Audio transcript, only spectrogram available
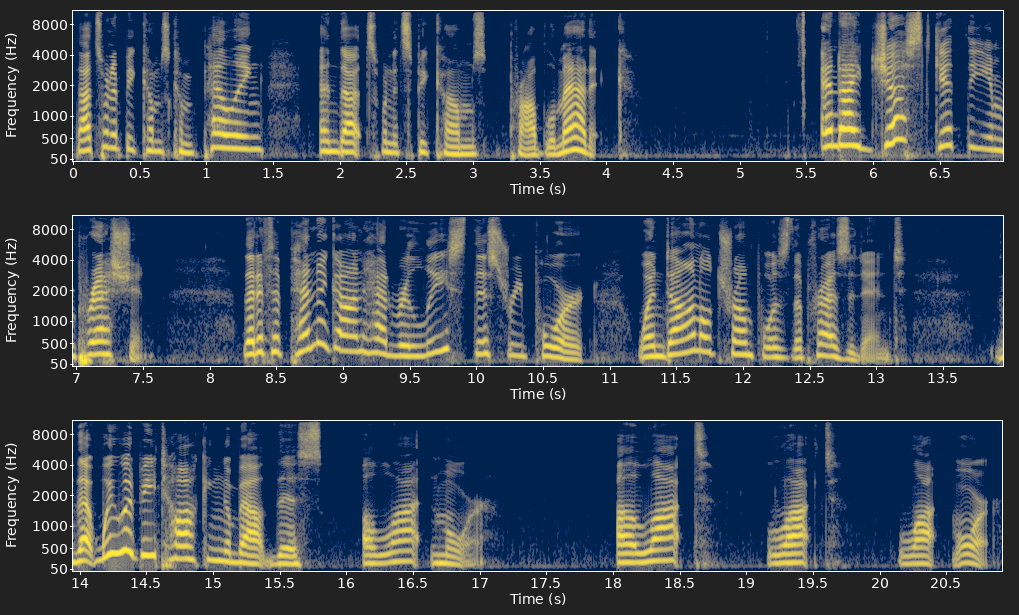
that's when it becomes compelling and that's when it becomes problematic. And I just get the impression that if the Pentagon had released this report when Donald Trump was the president, that we would be talking about this a lot more. a lot, lot, lot more.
